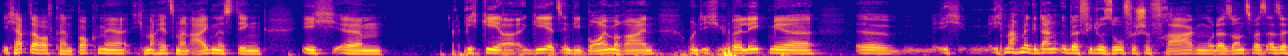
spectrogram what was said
ich habe darauf keinen Bock mehr, ich mache jetzt mein eigenes Ding, ich ähm, ich gehe geh jetzt in die Bäume rein und ich überlege mir, äh, ich, ich mache mir Gedanken über philosophische Fragen oder sonst was. Also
